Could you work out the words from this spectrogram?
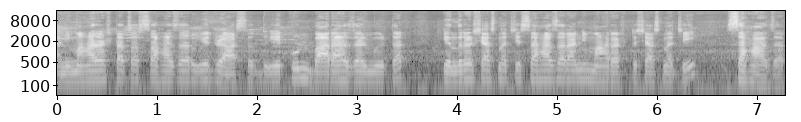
आणि महाराष्ट्राचा सहा हजार वेगळा असं एकूण बारा हजार मिळतात. केंद्र शासनाचे सहा हजार आणि महाराष्ट्र शासनाचे सहा हजार.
